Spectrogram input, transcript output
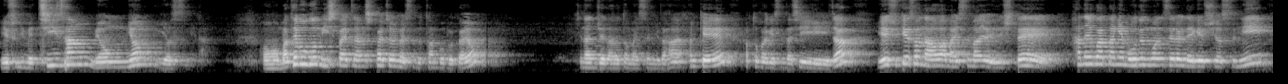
예수님의 지상 명령이었습니다. 어, 마태복음 28장 18절 말씀부터 한번 볼까요? 지난주에 나눴던 말씀입니다. 하- 함께 합독하겠습니다. 시작. 예수께서 나와 말씀하여 이르시되 하늘과 땅의 모든 권세를 내게 주셨으니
